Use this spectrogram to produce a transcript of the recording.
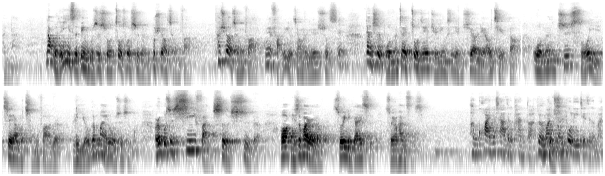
很难。那我的意思并不是说做错事的人不需要惩罚，他需要惩罚，因为法律有这样的约束。是。但是我们在做这些决定之前，需要了解到我们之所以这样惩罚的理由跟脉络是什么，而不是吸反射式的。哦，你是坏人，所以你该死，所以要判死刑。很快就下这个判断，完全不理解这个脉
